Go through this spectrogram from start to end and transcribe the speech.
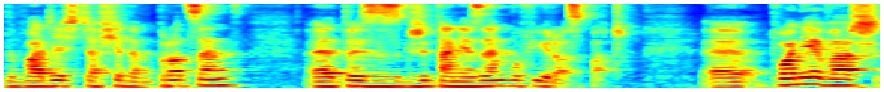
27% e, to jest zgrzytanie zębów i rozpacz. E, Ponieważ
